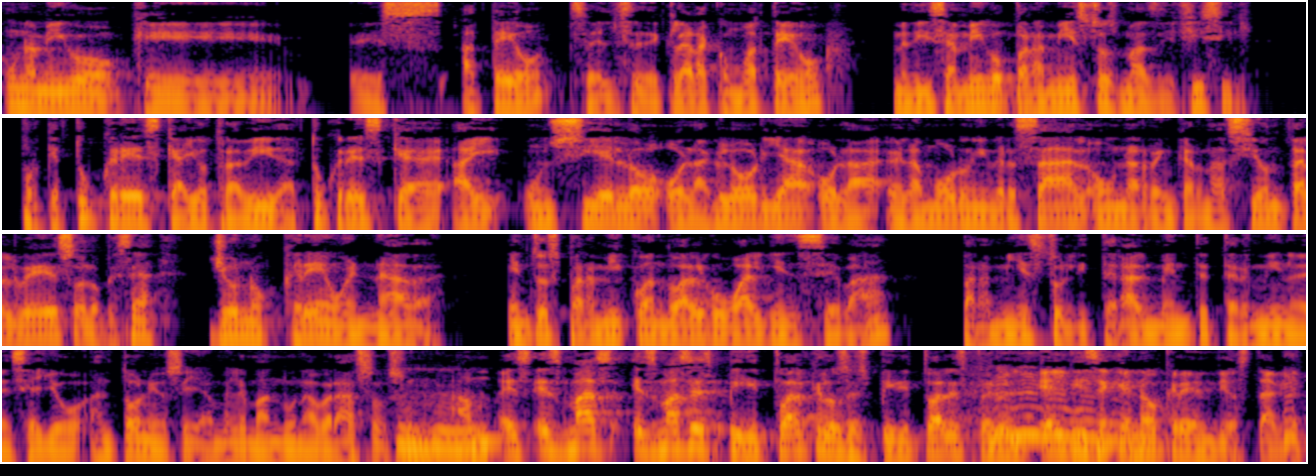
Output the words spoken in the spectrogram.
Un amigo que es ateo, él se declara como ateo, me dice, amigo, para mí esto es más difícil, porque tú crees que hay otra vida, tú crees que hay un cielo o la gloria o el amor universal o una reencarnación tal vez o lo que sea. Yo no creo en nada. Entonces para mí cuando algo o alguien se va, para mí esto literalmente termina. Decía yo, Antonio se llama, le mando un abrazo. Es, un- am- es- es más, es más espiritual que los espirituales, pero él, él dice que no cree en Dios. Está bien.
